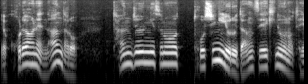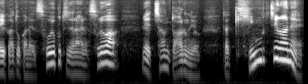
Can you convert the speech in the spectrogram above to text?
いや、これはね、なんだろう。単純にその、年による男性機能の低下とかね、そういうことじゃないの。それはね、ちゃんとあるのよ。だから気持ちがね、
